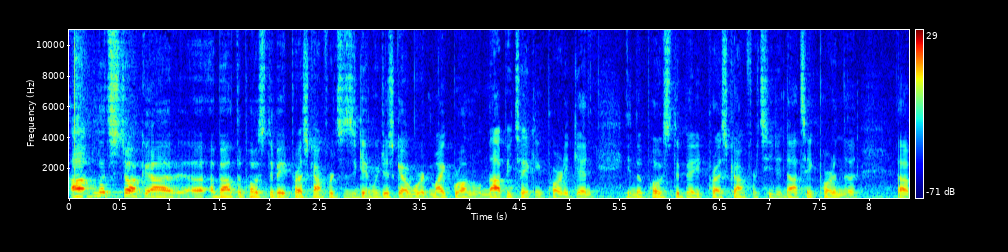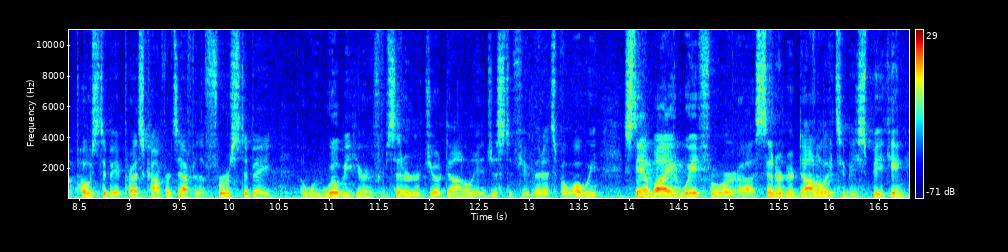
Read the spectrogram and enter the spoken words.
Uh, let's talk uh, uh, about the post debate press conferences again. We just got word Mike Braun will not be taking part again in the post debate press conference. He did not take part in the uh, post debate press conference after the first debate. Uh, we will be hearing from Senator Joe Donnelly in just a few minutes. But while we stand by and wait for uh, Senator Donnelly to be speaking,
